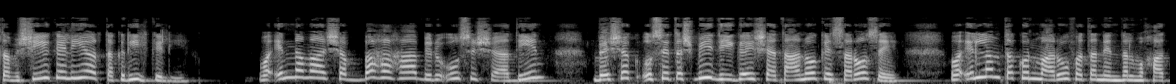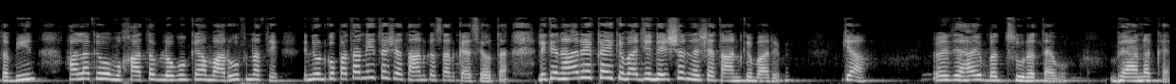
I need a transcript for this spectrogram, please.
تبشی کے لیے اور تقریح کے لیے۔ وہ انما شبہ برعوس شاطین بے شک اسے تشبیح دی گئی شیتانوں کے سروں سے۔ وہ علم تکن معروف عطن اندل مخاطبین حالانکہ وہ مخاطب لوگوں کے یہاں معروف نہ تھے یعنی ان کو پتا نہیں تھا شیتان کا سر کیسے ہوتا ہے۔ لیکن ہر ایک کا ایک امیجنیشن ہے شیتان کے بارے میں۔ کیا؟ انتہائی بد صورت ہے وہ، بھیانک ہے۔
